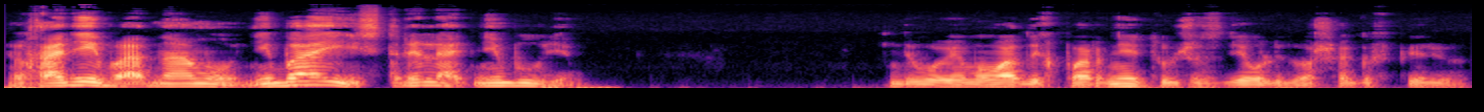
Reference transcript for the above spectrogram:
Уходи по одному, не боись, стрелять не будем. Двое молодых парней тут же сделали два шага вперед.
